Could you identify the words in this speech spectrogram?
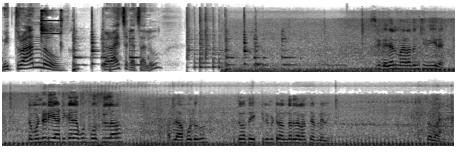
मित्रांनो कळायचं का चालू? श्री गजानन महाराजांची विहीर आहे. तर मंडळी या ठिकाणी आपण पोहोचलेलो आहोत आपल्या अकोटवरून. तिथून आता एक किलोमीटर अंदर जायला लागते आपल्याला. चला मग.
